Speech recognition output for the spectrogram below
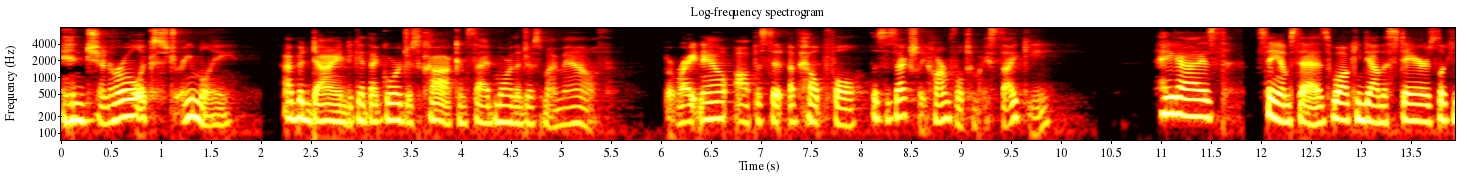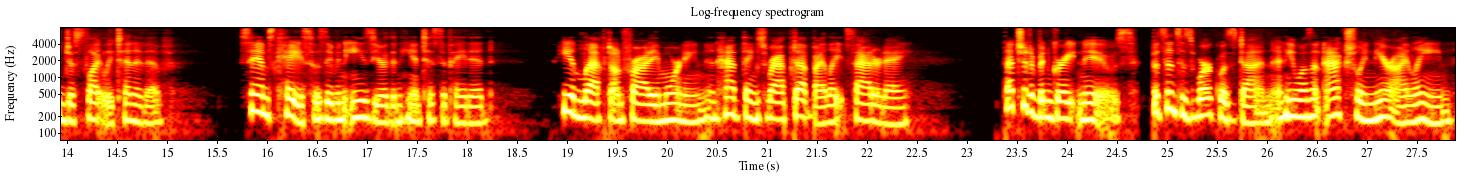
In general, extremely. I've been dying to get that gorgeous cock inside more than just my mouth. But right now, opposite of helpful, this is actually harmful to my psyche. Hey guys, Sam says, walking down the stairs looking just slightly tentative. Sam's case was even easier than he anticipated. He had left on Friday morning and had things wrapped up by late Saturday. That should have been great news, but since his work was done and he wasn't actually near Eileen,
